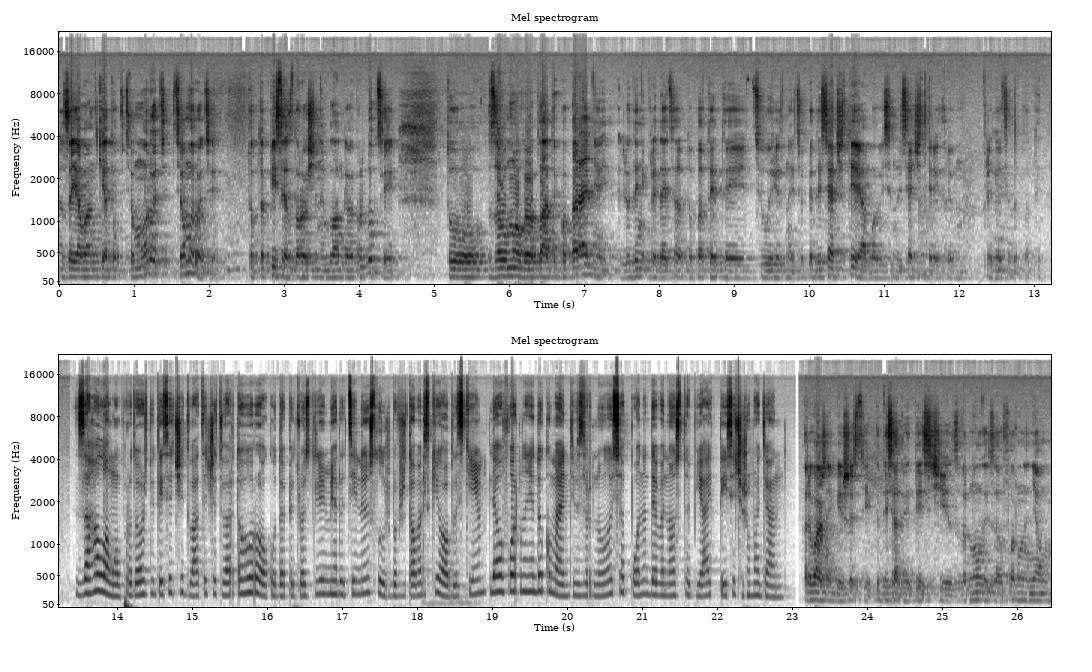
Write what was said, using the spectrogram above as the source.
заяву анкету в цьому році, в цьому році, тобто після здорожчання бланкової продукції, то за умови оплати попередньої людині прийдеться доплатити цю різницю 54 або 84 гривні прийдеться доплатити. Загалом упродовж 2024 року до підрозділів міграційної служби в Житомирській області для оформлення документів звернулося понад 95 тисяч громадян. Переважній більшості 52 тисячі звернулися за оформленням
